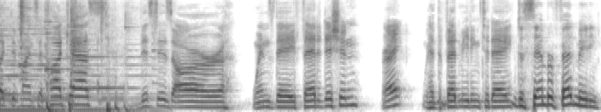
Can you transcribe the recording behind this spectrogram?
Collective Mindset Podcast. This is our Wednesday Fed edition, right? We had the Fed meeting today. December Fed meeting.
